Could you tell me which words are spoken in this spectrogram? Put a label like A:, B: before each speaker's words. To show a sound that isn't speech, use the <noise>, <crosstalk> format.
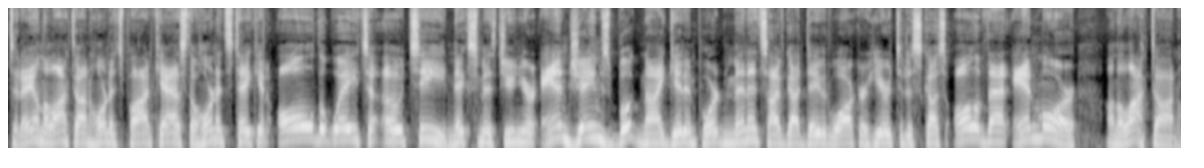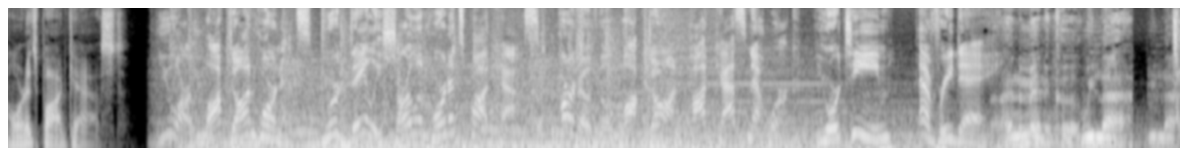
A: Today on the Locked On Hornets podcast, the Hornets take it all the way to OT. Nick Smith Jr. and James Bouknight get important minutes. I've got David Walker here to discuss all of that and more on the Locked On Hornets podcast.
B: You are Locked On Hornets, your daily Charlotte Hornets podcast, part of the Locked On Podcast Network. Your team every day.
C: In a minute, cuz we live. We live.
